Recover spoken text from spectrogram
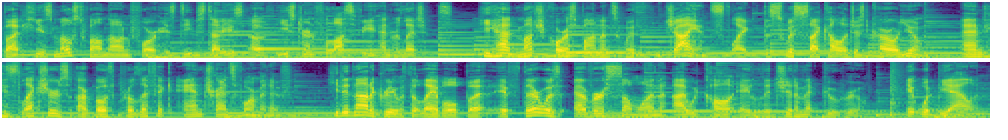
but he is most well known for his deep studies of Eastern philosophy and religions. He had much correspondence with giants like the Swiss psychologist Carl Jung, and his lectures are both prolific and transformative. He did not agree with the label, but if there was ever someone I would call a legitimate guru, it would be Alan.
